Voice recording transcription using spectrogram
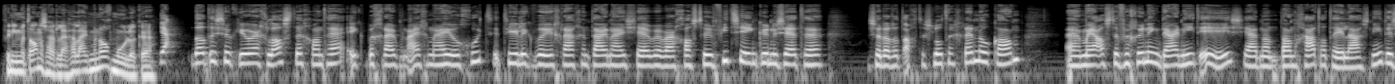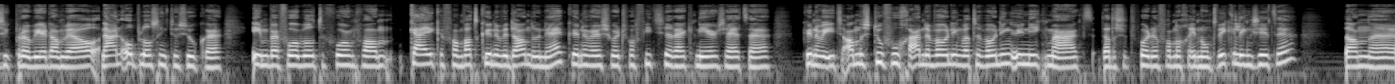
van iemand anders uitleggen. Lijkt me nog moeilijker. Ja, dat is ook heel erg lastig. Want hè, ik begrijp een eigenaar heel goed. Natuurlijk wil je graag een tuinhuisje hebben waar gasten hun fietsen in kunnen zetten. Zodat het achter slot en grendel kan. Uh, maar ja, als de vergunning daar niet is, ja, dan, dan gaat dat helaas niet. Dus ik probeer dan wel naar een oplossing te zoeken. In bijvoorbeeld de vorm van kijken van wat kunnen we dan doen? Hè? Kunnen we een soort van fietsenrek neerzetten? Kunnen we iets anders toevoegen aan de woning wat de woning uniek maakt? Dat is het voordeel van nog in ontwikkeling zitten. Dan uh,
